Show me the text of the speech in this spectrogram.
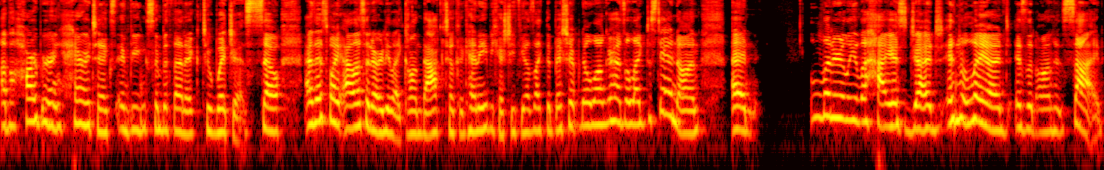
of harboring heretics and being sympathetic to witches. So at this point, Alice had already like gone back to Kilkenny because she feels like the bishop no longer has a leg to stand on. And literally the highest judge in the land isn't on his side.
